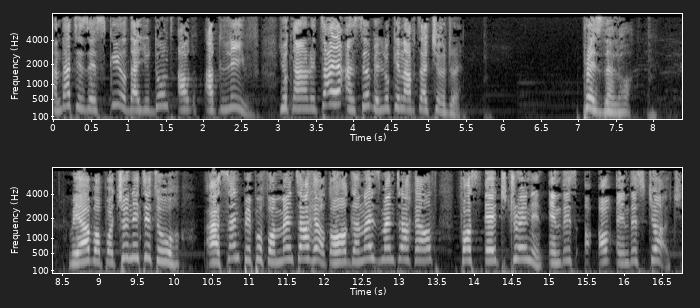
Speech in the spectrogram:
And that is a skill that you don't out, outlive. You can retire and still be looking after children. Praise the Lord. We have opportunity to uh, send people for mental health or organize mental health first aid training in this uh, in this church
